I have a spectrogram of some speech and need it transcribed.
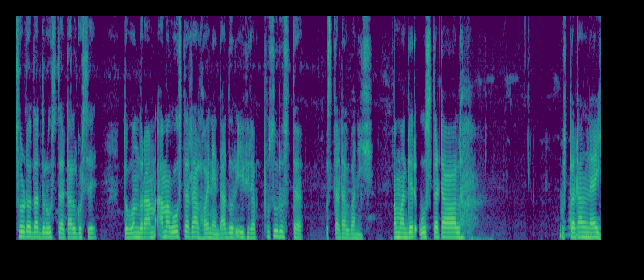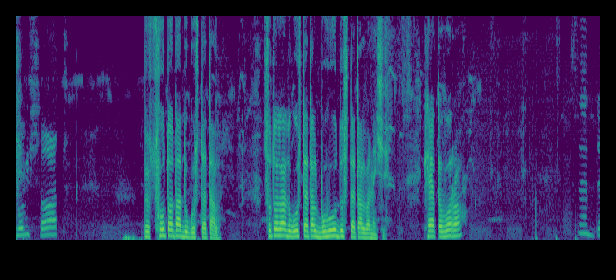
ছোট দাদুর উস্তা টাল করছে। তো বন্ধুরা আমাকে উস্তা টাল হয় নাই দাদুর এই ফিরে প্রচুর উস্তা উস্তা টাল বানিয়েছে আমাদের উস্তা টাল উস্তা টাল নেই। ছোট দাদু উস্তা তাল ছোট দাদু উস্তা তাল বহুত উস্তা তাল বানাইছে। খেত বড়। চারটে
